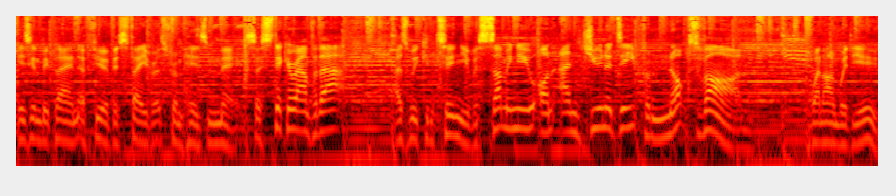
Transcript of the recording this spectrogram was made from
He's going to be playing a few of his favourites from his mix. So stick around for that as we continue with something new on Anjunadeep from Nox Vahn when I'm with you.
